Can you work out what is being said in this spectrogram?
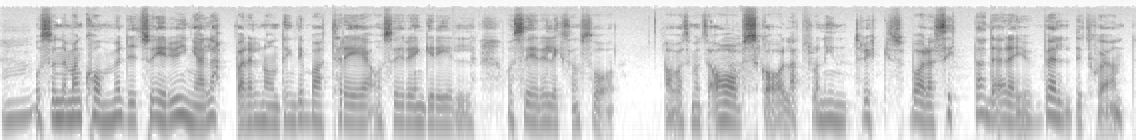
Mm. Och så när man kommer dit så är det ju inga lappar eller någonting, det är bara trä och så är det en grill. Och så är det liksom så, ja, vad ska man säga, avskalat från intryck. Så bara sitta där är ju väldigt skönt.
